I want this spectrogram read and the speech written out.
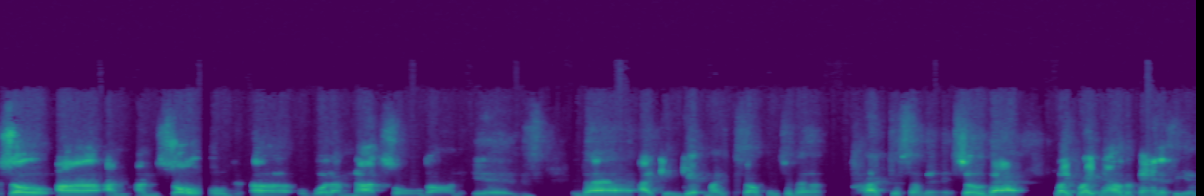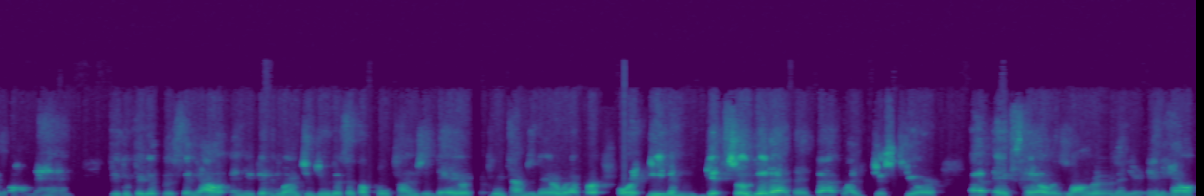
So uh, I'm I'm sold. Uh, what I'm not sold on is that I can get myself into the practice of it. So that like right now, the fantasy is, oh man, if you could figure this thing out and you could learn to do this a couple times a day or three times a day or whatever, or even get so good at it that like just your uh, exhale is longer than your inhale.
